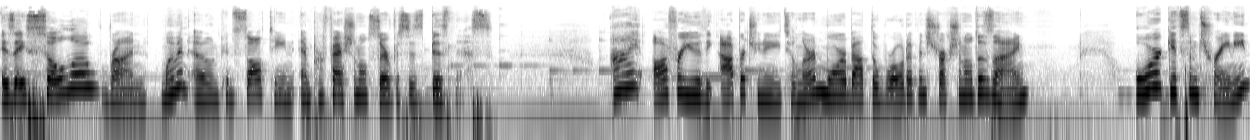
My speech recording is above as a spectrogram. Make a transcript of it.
is a solo run, women owned consulting and professional services business. I offer you the opportunity to learn more about the world of instructional design or get some training.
